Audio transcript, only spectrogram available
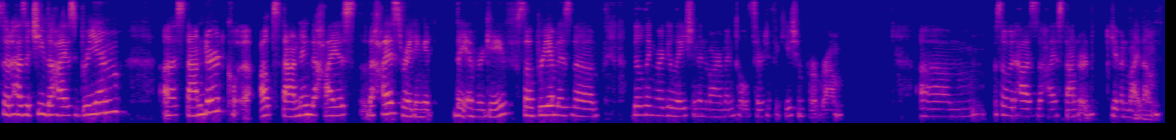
So it has achieved the highest BREEAM uh, standard, uh, outstanding, the highest the highest rating it they ever gave. So BREEAM is the Building Regulation Environmental Certification Program. Um, so it has the highest standard given by them.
